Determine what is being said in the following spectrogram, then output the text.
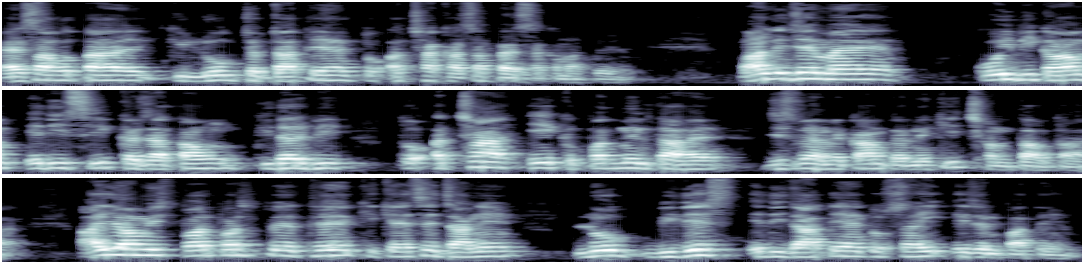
ऐसा होता है कि लोग जब जाते हैं तो अच्छा खासा पैसा कमाते हैं। मान लीजिए मैं कोई भी काम यदि सीख कर जाता हूँ किधर भी तो अच्छा एक पद मिलता है जिसमें हमें काम करने की क्षमता होता है। आइए हम इस पर्पज पे थे कि कैसे जाने लोग विदेश यदि जाते हैं तो सही एजेंट पाते हैं।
